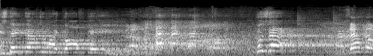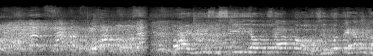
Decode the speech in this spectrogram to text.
He's named after my golf game. Who's that? Zappos. All right, he is the CEO of Zappos, and what they have in common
